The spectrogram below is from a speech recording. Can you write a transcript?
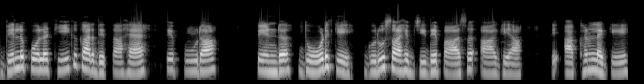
ਬਿਲਕੁਲ ਠੀਕ ਕਰ ਦਿੱਤਾ ਹੈ ਅਤੇ ਪੂਰਾ ਪਿੰਡ ਦੌੜ ਕੇ ਗੁਰੂ ਸਾਹਿਬ ਜੀ ਦੇ ਪਾਸ ਆ ਗਿਆ ਅਤੇ ਆਖਣ ਲੱਗੇ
